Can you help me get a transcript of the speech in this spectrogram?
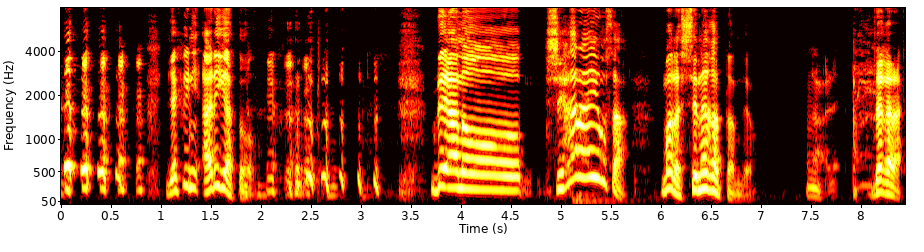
逆にありがとう。であのー支払いをさまだしてなかったんだよ。うん。だから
